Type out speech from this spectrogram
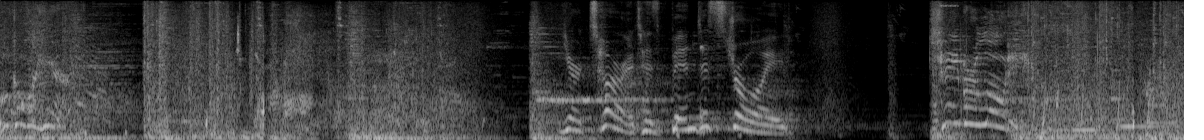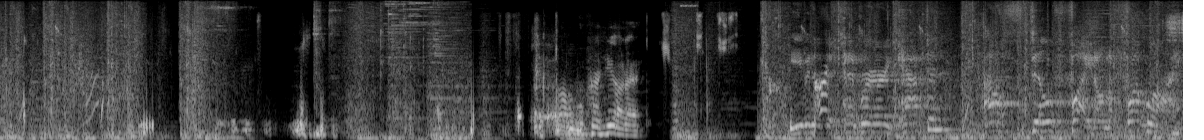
Look over here. Your turret has been destroyed. Chamber loaded. हाँ मुखर्जी आ रहा है Even as a temporary captain, I'll still fight on the front line.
